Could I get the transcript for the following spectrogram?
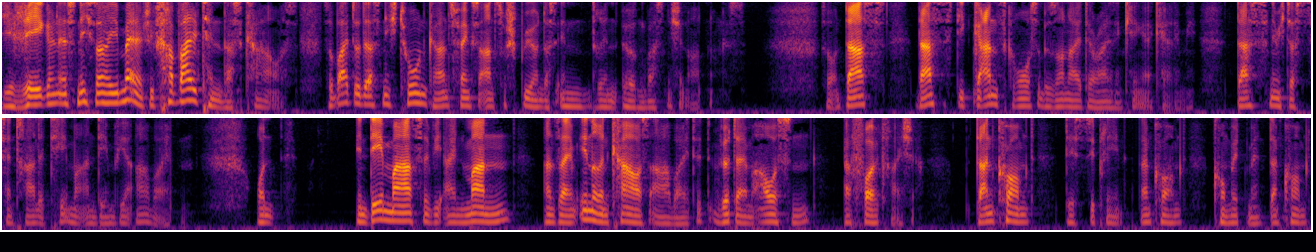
die regeln es nicht, sondern die managen, die verwalten das Chaos. Sobald du das nicht tun kannst, fängst du an zu spüren, dass innen drin irgendwas nicht in Ordnung ist. So, und das, das ist die ganz große Besonderheit der Rising King Academy. Das ist nämlich das zentrale Thema, an dem wir arbeiten. Und in dem Maße, wie ein Mann an seinem inneren Chaos arbeitet, wird er im Außen erfolgreicher. Dann kommt Disziplin, dann kommt Commitment, dann kommt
